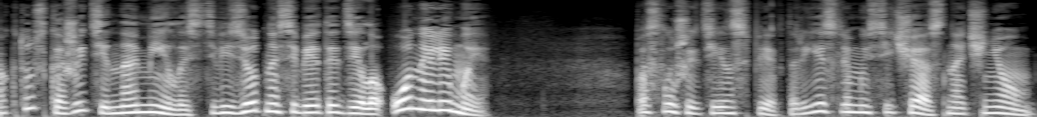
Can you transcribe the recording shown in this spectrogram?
А кто, скажите, на милость везет на себе это дело, он или мы? Послушайте, инспектор, если мы сейчас начнем...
